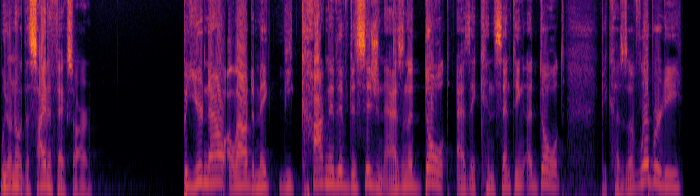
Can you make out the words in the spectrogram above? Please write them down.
We don't know what the side effects are. But you're now allowed to make the cognitive decision as an adult, as a consenting adult, because of liberty,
